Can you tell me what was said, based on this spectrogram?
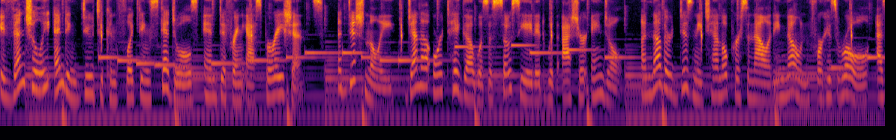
eventually ending due to conflicting schedules and differing aspirations. Additionally, Jenna Ortega was associated with Asher Angel, another Disney Channel personality known for his role as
